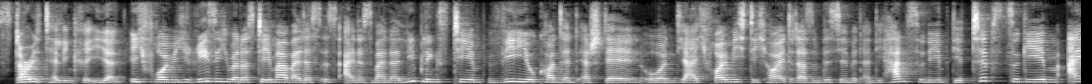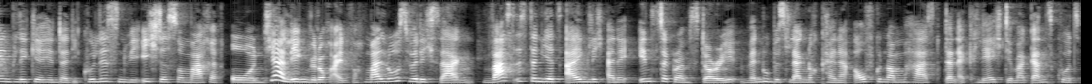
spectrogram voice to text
Storytelling kreieren. Ich freue mich riesig über das Thema, weil das ist eines meiner Lieblingsthemen, Videocontent erstellen. Und ja, ich freue mich, dich heute da so ein bisschen mit an die Hand zu nehmen, dir Tipps zu geben, Einblicke hinter die Kulissen, wie ich das so mache. Und ja, legen wir doch einfach mal los, würde ich sagen. Was ist denn jetzt eigentlich eine Instagram Story. Wenn du bislang noch keine aufgenommen hast, dann erkläre ich dir mal ganz kurz,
